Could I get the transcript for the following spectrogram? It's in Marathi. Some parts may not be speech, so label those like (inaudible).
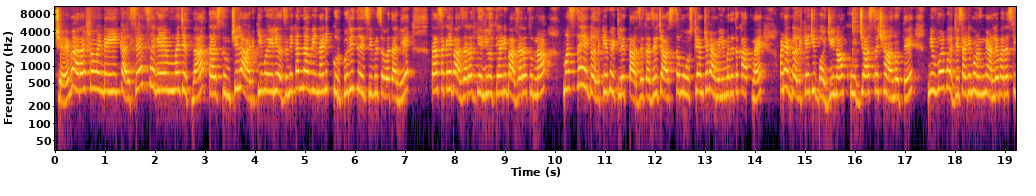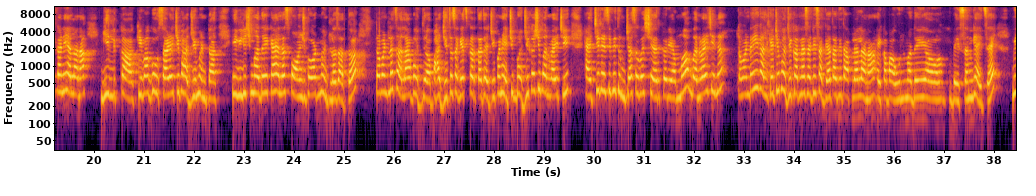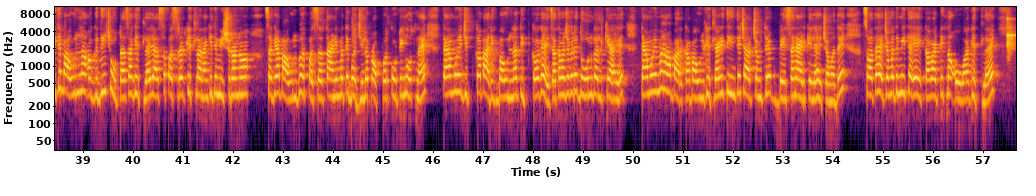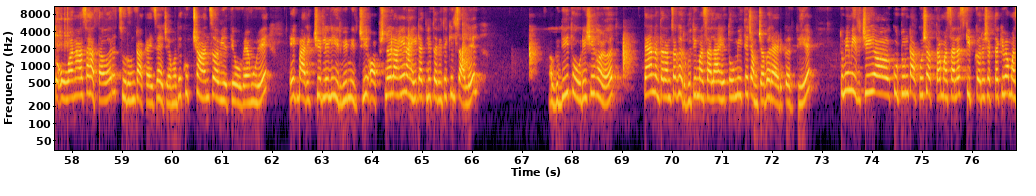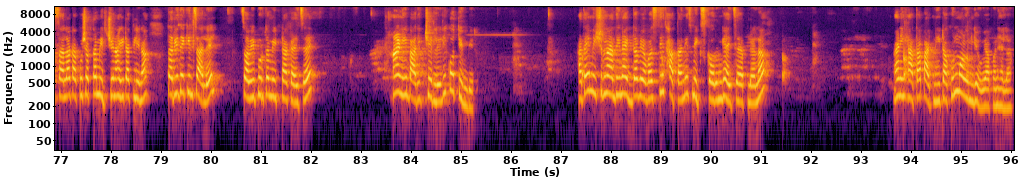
जय महाराष्ट्र मंडळी कसे आहेत सगळे? मजेत ना? तर आज तुमची लाडकी मयुरी अजून एका नवीन आणि कुरकुरीत रेसिपी सोबत आली आहे तर असं काही बाजारात गेली होती आणि बाजारातून ना मस्त हे गलके भेटले ताजे ताजे. जास्त मोस्टली आमच्या फॅमिलीमध्ये तर खात नाही. पण ह्या गलक्याची भजी ना खूप जास्त छान होते. निव्वळ भजीसाठी म्हणून मी आणले बऱ्याच ठिकाणी ह्याला ना गिलका किंवा घोसाळ्याची भाजी म्हणतात. इंग्लिशमध्ये काय ह्याला स्पॉन्ज गॉड म्हटलं जातं. तर म्हटलं चला भज भाजी तर सगळेच करतात ह्याची. पण ह्याची भजी कशी बनवायची? ह्याची रेसिपी तुमच्यासोबत शेअर करूया. मग बनवायची ना? तर मंडळी गलक्याची भजी करण्यासाठी सगळ्यात आधी तर आपल्याला ना एका बाउलमध्ये बेसन बेसन घ्यायचंय. मी ते बाऊल ना अगदी छोटासा घेतलाय जास्त पसरट घेतला ना की ते मिश्रण सगळ्या बाउलभर पसरतं आणि मग ते भजीला प्रॉपर कोटिंग होत नाही. त्यामुळे जितका बारीक बाऊल ना तितकं घ्यायचं. आता माझ्याकडे दोन गलके आहेत. त्यामुळे मग हा बारका बाउल घेतला आणि तीन ते चार चमचे बेसन ऍड केलं ह्याच्यामध्ये. सो आता ह्याच्यामध्ये मी त्या एका वाटीत ना ओवा घेतलाय. तो ओवा ना असा हातावर चुरून टाकायचा ह्याच्यामध्ये. खूप छान चव येते ओव्यामुळे. एक बारीक चिरलेली हिरवी मिरची. ऑप्शनल आहे नाही टाकली तरी देखील चालेल. अगदी थोडीशी हळद. त्यानंतर आमचा घरगुती मसाला आहे तो मी इथे चमचाभर ऍड करते तुम्ही मिरची कुठून कुटून टाकू शकता? मसाला स्किप करू शकता किंवा मसाला टाकू शकता? मिरची नाही टाकली ना तरी देखील चालेल. चवीपुरतं मीठ टाकायचंय. आणि बारीक चिरलेली कोथिंबीर. आता हे मिश्रण आधी ना एकदा व्यवस्थित हातानेच मिक्स करून घ्यायचंय आपल्याला. आणि आता पाटणी टाकून मळून घेऊया आपण ह्याला.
